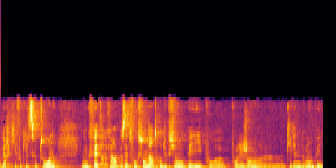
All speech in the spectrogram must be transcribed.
vers qui il faut qu'ils se tournent. Donc faire, un peu cette fonction d'introduction au pays pour, pour les gens euh, qui viennent de mon pays.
